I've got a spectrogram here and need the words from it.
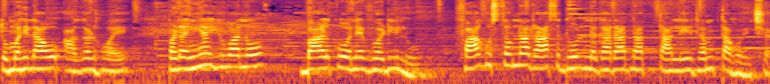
તો મહિલાઓ આગળ હોય, પણ અહીંયા યુવાનો, બાળકો અને વડીલો ફાગ ઉત્સવના રાસ ઢોલ નગારાના તાલે રમતા હોય છે.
